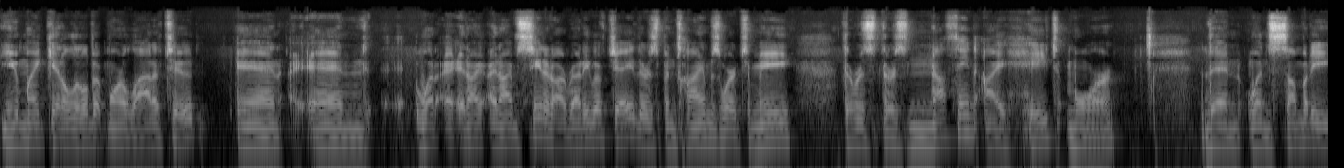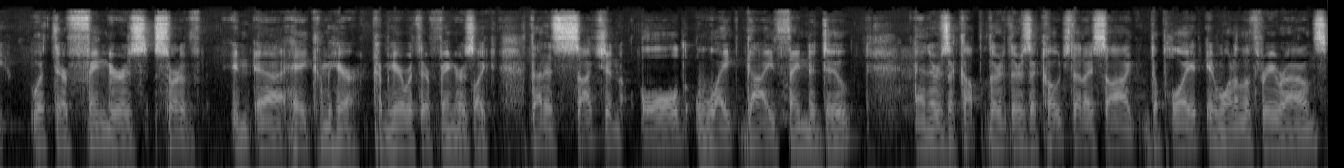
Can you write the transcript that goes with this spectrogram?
you might get a little bit more latitude. And and what and I and I've seen it already with Jay. There's been times where to me there was there's nothing I hate more than when somebody with their fingers sort of in, uh, hey, come here, come here with their fingers. Like that is such an old white guy thing to do. And there's a couple, there, there's a coach that I saw deployed in one of the three rounds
